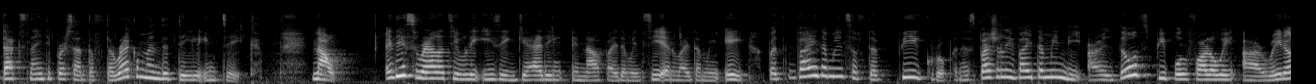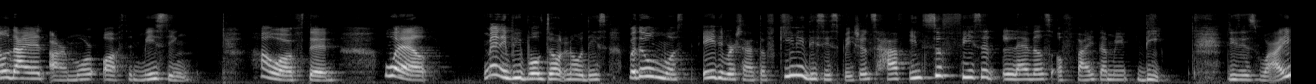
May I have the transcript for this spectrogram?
That's 90% of the recommended daily intake. Now, it is relatively easy getting enough vitamin C and vitamin A, but vitamins of the B group and especially vitamin D are those people following a renal diet are more often missing. How often? Well, many people don't know this, but almost 80% of kidney disease patients have insufficient levels of vitamin D. This is why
